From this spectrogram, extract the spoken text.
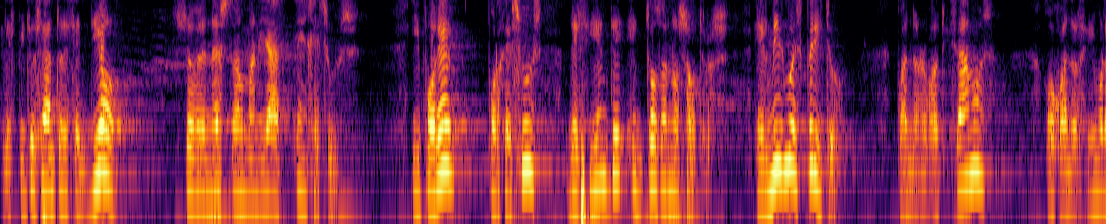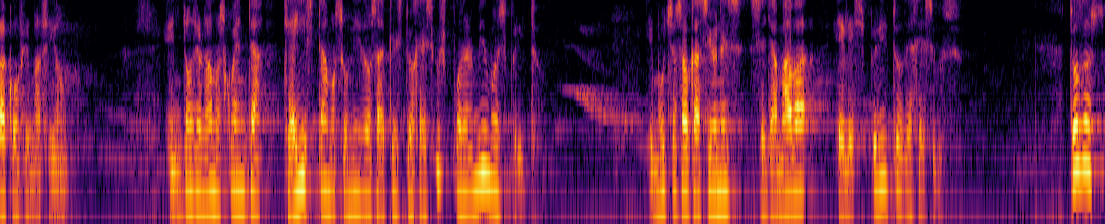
El Espíritu Santo descendió sobre nuestra humanidad en Jesús. Y por Él, por Jesús, desciende en todos nosotros. El mismo Espíritu, cuando nos bautizamos o cuando recibimos la confirmación. Entonces nos damos cuenta que ahí estamos unidos a Cristo Jesús por el mismo Espíritu. En muchas ocasiones se llamaba el Espíritu de Jesús. Todos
